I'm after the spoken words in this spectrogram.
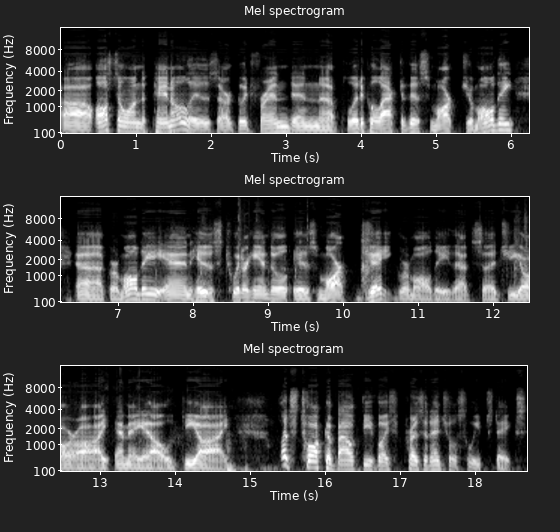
Uh, also on the panel is our good friend and uh, political activist Mark Grimaldi, Grimaldi, and his Twitter handle is Mark J. Grimaldi. That's G R I M A L D I let's talk about the vice presidential sweepstakes.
